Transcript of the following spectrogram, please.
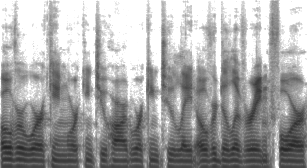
overworking, working too hard, working too late, over delivering for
